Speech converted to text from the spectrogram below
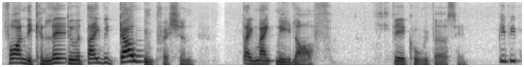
Finally, can let do a David Gold impression. They make me laugh. Vehicle reversing. Beep, beep.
